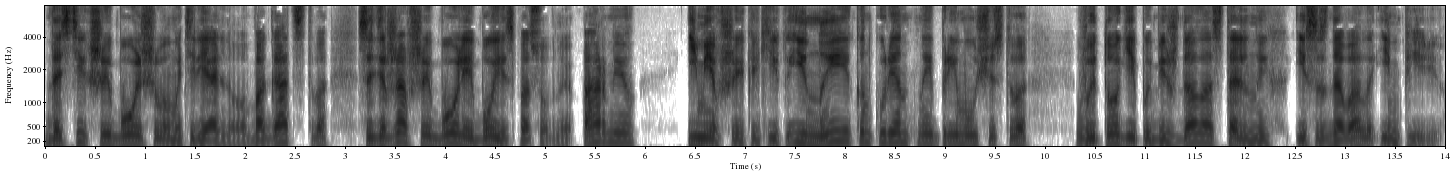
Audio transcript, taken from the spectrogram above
достигшие большего материального богатства, содержавшие более боеспособную армию, имевшие какие-то иные конкурентные преимущества, в итоге побеждала остальных и создавала империю.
